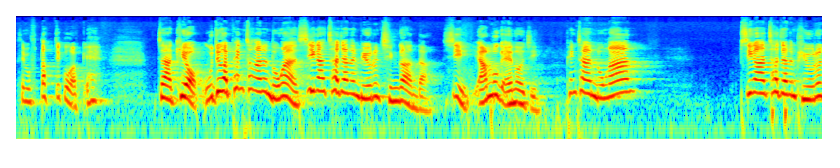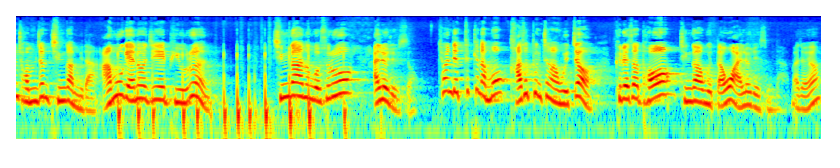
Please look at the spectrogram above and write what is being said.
쌤이 후딱 찍고 갈게. 자, 기억. 우주가 팽창하는 동안 C가 차지하는 비율은 증가한다. C, 암흑 에너지. 팽창하는 동안 C가 차지하는 비율은 점점 증가합니다. 암흑 에너지의 비율은 증가하는 것으로 알려져 있어. 현재 특히나 뭐 가속 팽창하고 있죠? 그래서 더 증가하고 있다고 알려져 있습니다. 맞아요?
